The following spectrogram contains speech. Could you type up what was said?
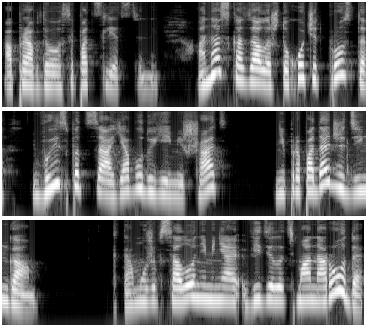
оправдывался подследственный. Она сказала, что хочет просто выспаться, а я буду ей мешать. Не пропадать же деньгам. К тому же в салоне меня видела тьма народа,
